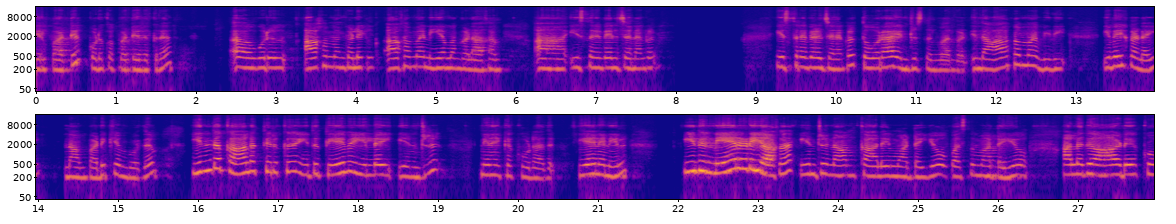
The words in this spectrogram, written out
ஏற்பாட்டில் கொடுக்கப்பட்டிருக்கிற ஆஹ், ஒரு ஆகமங்களில் ஆகம நியமங்களாக ஆஹ் இஸ்ரவேல் ஜனங்கள் இஸ்ரவேல் ஜனங்கள் தோரா என்று சொல்வார்கள். இந்த ஆகம விதி இவைகளை நாம் படிக்கும்போது இந்த காலத்திற்கு இது தேவையில்லை என்று நினைக்க கூடாது ஏனெனில் இது நேரடியாக இன்று நாம் காளை மாட்டையோ பசு மாட்டையோ அல்லது ஆடு கோ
